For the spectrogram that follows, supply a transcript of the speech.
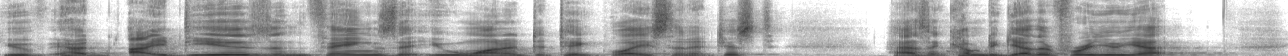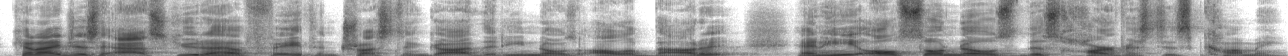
you've had ideas and things that you wanted to take place and it just hasn't come together for you yet. Can I just ask you to have faith and trust in God that He knows all about it? And He also knows this harvest is coming.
